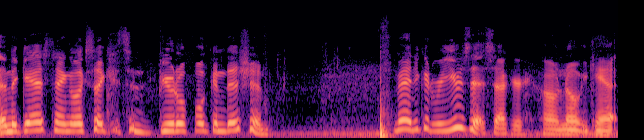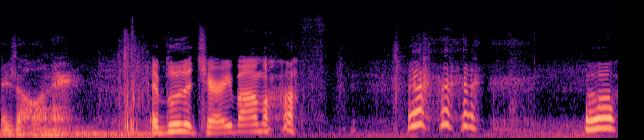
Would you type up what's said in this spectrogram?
And the gas tank looks like it's in beautiful condition. Man, you could reuse that sucker. Oh no, you can't. There's a hole in there. It blew the cherry bomb off. Oh.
